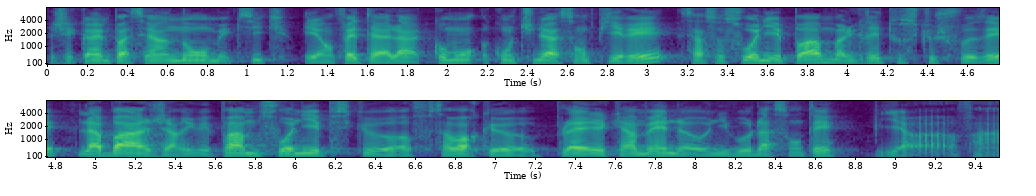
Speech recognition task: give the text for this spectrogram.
J'ai quand même passé un an au Mexique, et en fait, elle a continué à s'empirer, ça se soignait pas, malgré tout ce que je faisais. Là-bas, j'arrivais pas à me soigner, parce qu'il faut savoir que Playa del Carmen, au niveau de la santé, il y a, enfin,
